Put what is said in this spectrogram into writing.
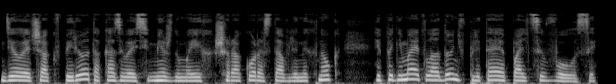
Делает шаг вперед, оказываясь между моих широко расставленных ног, и поднимает ладонь, вплетая пальцы в волосы.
